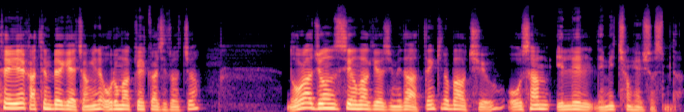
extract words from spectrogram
테이의 같은 베개, 정인의 오르막길까지 들었죠. 노라 존스의 음악 이어집니다. Thinking About You 5311님이 청해 주셨습니다.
